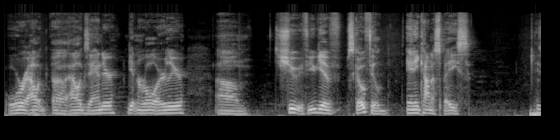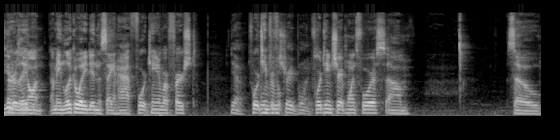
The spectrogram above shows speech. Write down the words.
or Ale- uh, Alexander get in a roll earlier, um, shoot, if you give Schofield any kind of space He's gonna early on, it. I mean, look at what he did in the second half. Fourteen of our first Yeah. 14 for- straight points. 14 straight points for us. Um, so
